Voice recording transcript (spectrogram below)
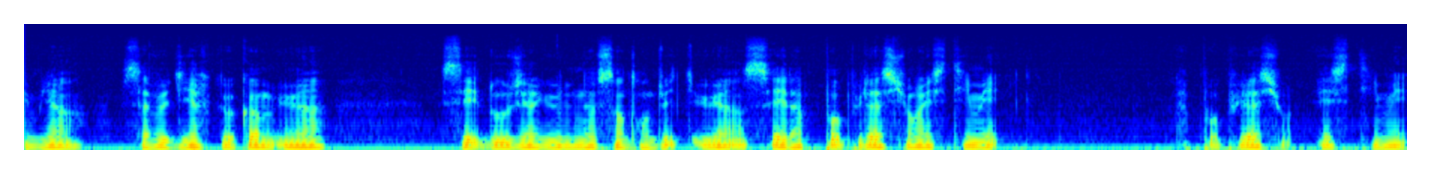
eh bien ça veut dire que comme U1 c'est 12,938, U1 c'est la population estimée, la population estimée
